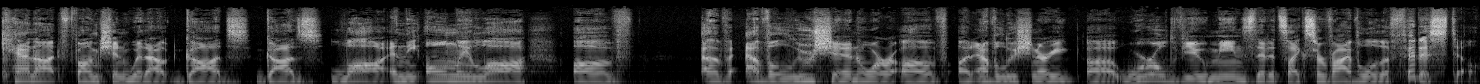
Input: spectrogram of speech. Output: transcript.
cannot function without God's God's law, and the only law of of evolution or of an evolutionary uh, worldview means that it's like survival of the fittest still,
